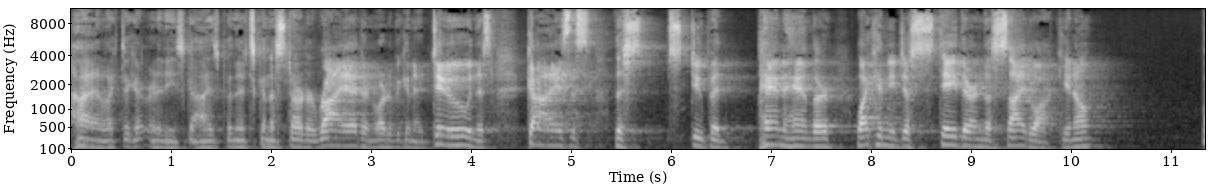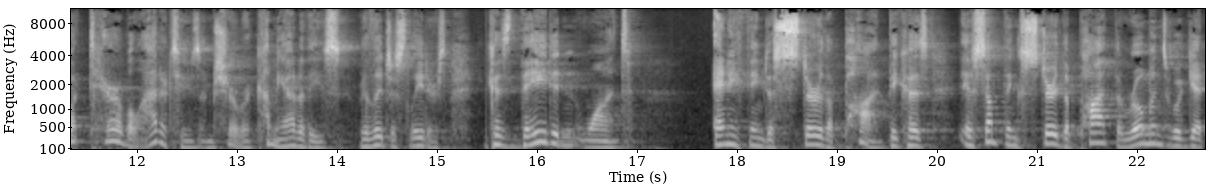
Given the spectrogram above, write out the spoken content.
I'd like to get rid of these guys, but it's going to start a riot, and what are we going to do? And this guy's this, this stupid panhandler. Why couldn't he just stay there in the sidewalk, you know? What terrible attitudes, I'm sure, were coming out of these religious leaders because they didn't want anything to stir the pot. Because if something stirred the pot, the Romans would get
